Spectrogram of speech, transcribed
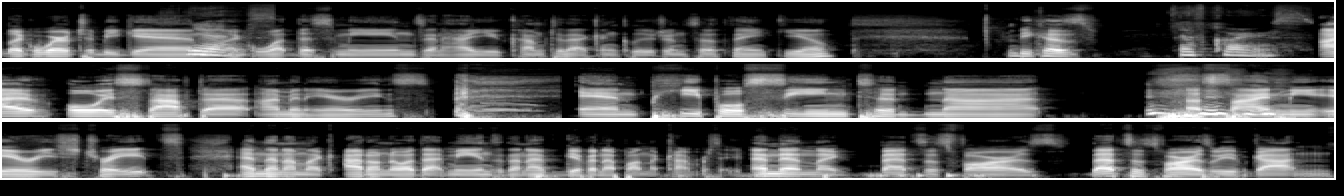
like where to begin, yes. like what this means and how you come to that conclusion. So thank you. Because of course. I've always stopped at I'm an Aries and people seem to not assign me Aries traits, and then I'm like, I don't know what that means, and then I've given up on the conversation. And then like that's as far as that's as far as we've gotten.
